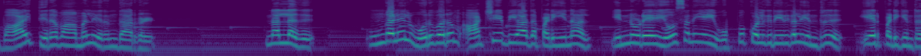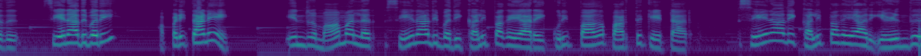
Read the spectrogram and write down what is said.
வாய் திறவாமல் இருந்தார்கள். நல்லது உங்களில் ஒருவரும் ஆட்சேபியாதபடியினால் என்னுடைய யோசனையை ஒப்புக்கொள்கிறீர்கள் என்று ஏற்படுகின்றது. சேனாதிபதி அப்படித்தானே? என்று மாமல்லர் சேனாதிபதி கலிப்பகையாரை குறிப்பாக பார்த்து கேட்டார். சேனாதி கலிப்பகையார் எழுந்து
